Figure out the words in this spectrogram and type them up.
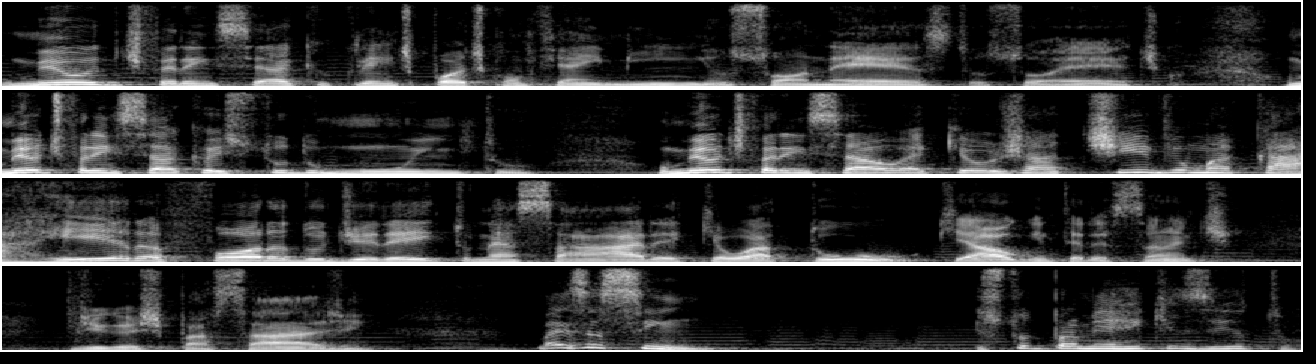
O meu diferencial é que o cliente pode confiar em mim, eu sou honesto, eu sou ético. O meu diferencial é que eu estudo muito. O meu diferencial é que eu já tive uma carreira fora do direito nessa área que eu atuo, que é algo interessante, diga de passagem. Mas assim, estudo para mim é requisito,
